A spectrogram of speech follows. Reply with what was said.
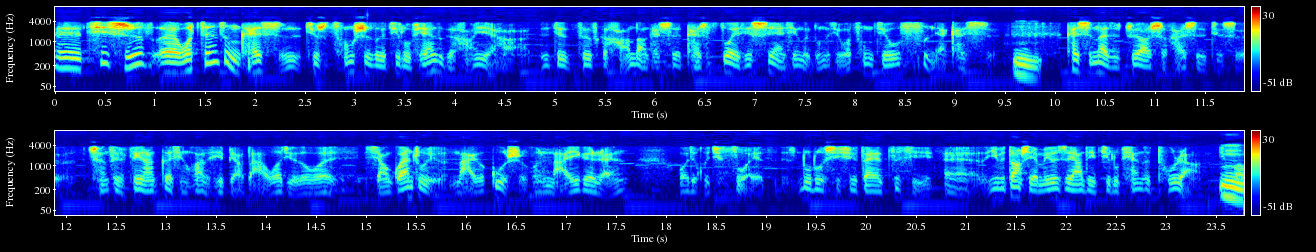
呃，其实，呃，我真正开始就是从事这个纪录片这个行业哈，就这这个行当开始开始做一些试验性的东西。我从九四年开始，嗯，开始呢就主要是还是就是纯粹非常个性化的一些表达。我觉得我想关注哪一个故事或者哪一个人，我就会去做。也陆陆续续在自己，呃，因为当时也没有这样的纪录片的土壤，就包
